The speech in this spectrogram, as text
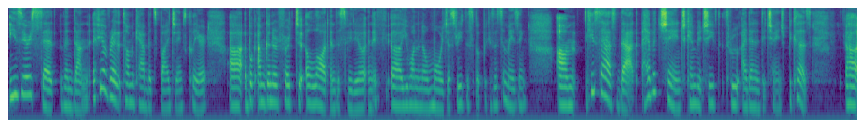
easier said than done. If you have read Atomic Habits by James Clear, uh, a book I'm going to refer to a lot in this video, and if uh, you want to know more, just read this book because it's amazing. Um, he says that habit change can be achieved through identity change because uh,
